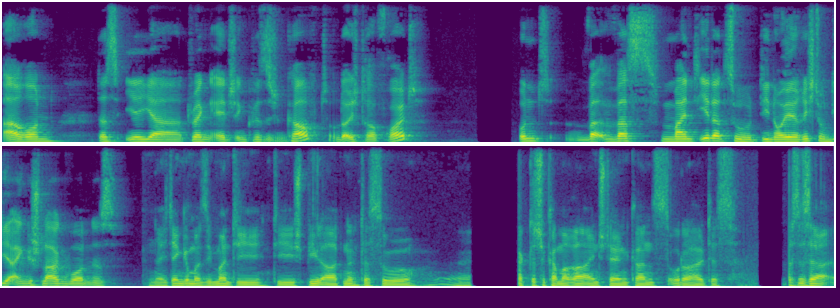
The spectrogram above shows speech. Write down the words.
Aaron, dass ihr ja Dragon Age Inquisition kauft und euch darauf freut. Und wa was meint ihr dazu, die neue Richtung, die eingeschlagen worden ist? Na, ich denke mal, sie meint die, die Spielart, ne? dass du äh, taktische Kamera einstellen kannst oder halt das. Das ist ja,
